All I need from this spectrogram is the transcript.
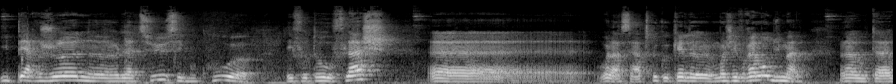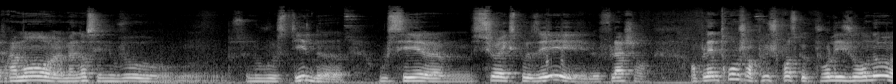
hyper jeune euh, là-dessus. C'est beaucoup les photos au flash. Voilà, c'est un truc auquel moi j'ai vraiment du mal. Voilà, où t'as vraiment maintenant c'est nouveau, ce nouveau style où c'est surexposé et le flash en, en pleine tronche. En plus, je pense que pour les journaux,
